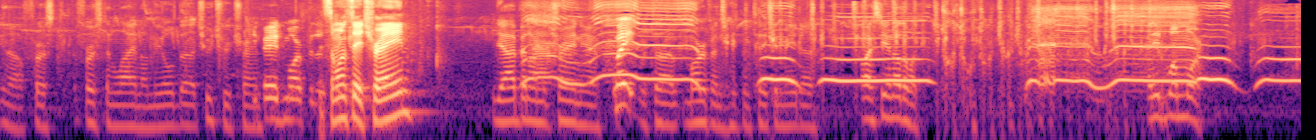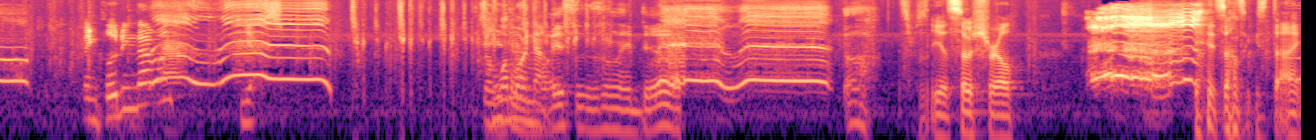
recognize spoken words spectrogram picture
you know, first first in line on the old uh, choo choo train. You paid more for Did someone say train? Yeah, I've been on the train here. Wait. with uh, Marvin. He's been taking me to. Oh, I see another one. I need one more. including that one. Yes. So one more their now. Voices when they do it. Ugh. It's- Yeah, it's so shrill. it sounds like he's dying.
